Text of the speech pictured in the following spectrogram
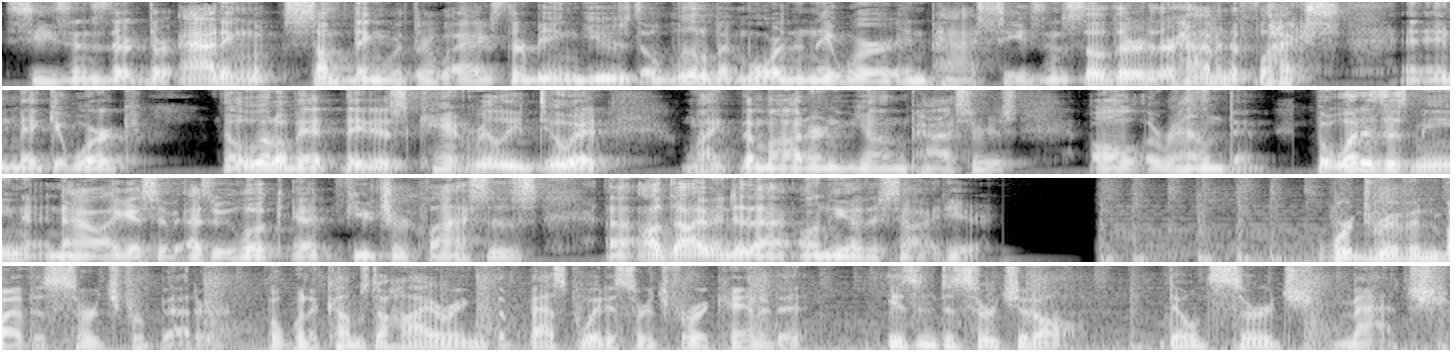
seasons, they're they're adding something with their legs. They're being used a little bit more than they were in past seasons, so they're they're having to flex and, and make it work a little bit. They just can't really do it like the modern young passers all around them. But what does this mean now, I guess, if, as we look at future classes? Uh, I'll dive into that on the other side here. We're driven by the search for better. But when it comes to hiring, the best way to search for a candidate isn't to search at all. Don't search match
